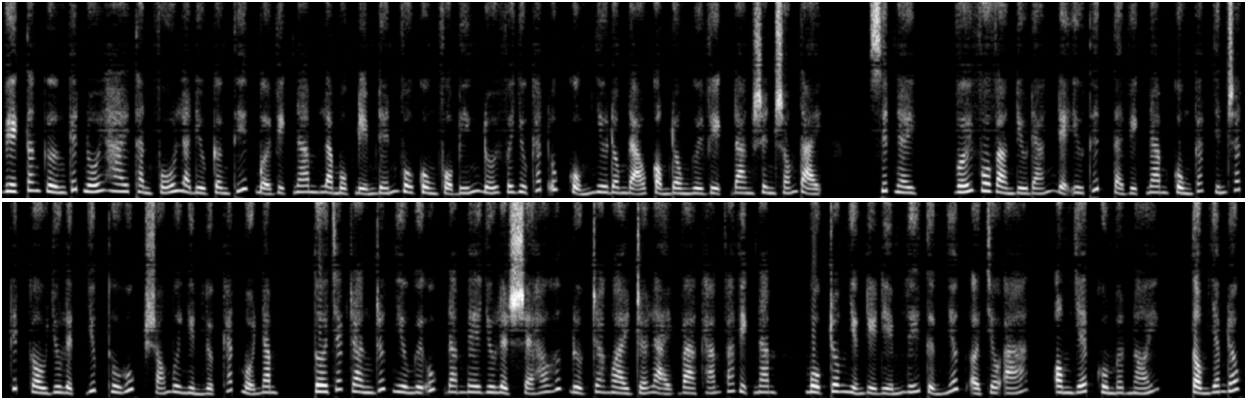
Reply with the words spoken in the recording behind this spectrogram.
Việc tăng cường kết nối hai thành phố là điều cần thiết bởi Việt Nam là một điểm đến vô cùng phổ biến đối với du khách Úc cũng như đông đảo cộng đồng người Việt đang sinh sống tại Sydney. Với vô vàng điều đáng để yêu thích tại Việt Nam cùng các chính sách kích cầu du lịch giúp thu hút 60.000 lượt khách mỗi năm, tôi chắc rằng rất nhiều người Úc đam mê du lịch sẽ háo hức được ra ngoài trở lại và khám phá Việt Nam, một trong những địa điểm lý tưởng nhất ở châu Á, ông Jeff Koolman nói. Tổng giám đốc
